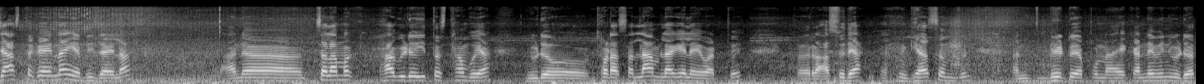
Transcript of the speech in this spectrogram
जास्त काय नाही आहे भिजायला. आणि चला मग हा व्हिडिओ इथंच थांबूया. व्हिडिओ थोडासा लांब लागेला आहे वाटतोय. तर असू द्या घ्या समजून आणि भेटूया पुन्हा एका नवीन व्हिडिओत.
